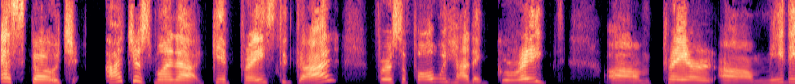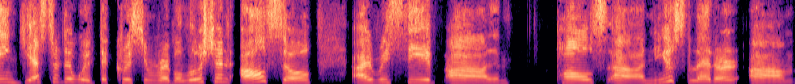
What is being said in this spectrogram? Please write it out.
Yes, coach. I just want to give praise to God. First of all, we had a great um, prayer um, meeting yesterday with the Christian Revolution. Also, I received uh, Paul's uh, newsletter um,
